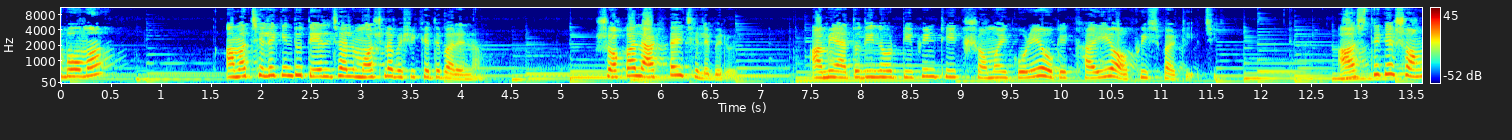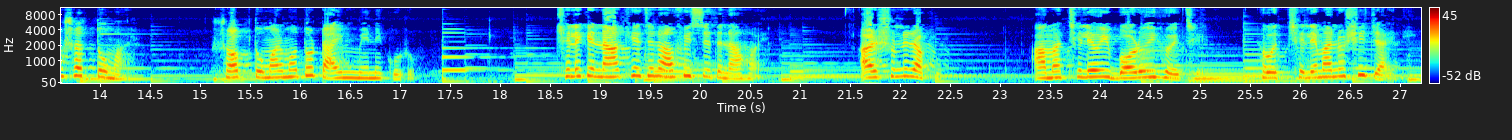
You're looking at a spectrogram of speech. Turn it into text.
বৌমা, আমার ছেলে কিন্তু তেল, ঝাল, মশলা বেশি খেতে পারে না। সকাল আটটায় ছেলে বেরোয়। আমি এতদিন ওর টিফিন ঠিক সময় করে ওকে খাইয়ে অফিস পাঠিয়েছি। আজ থেকে সংসার তোমার। সব তোমার মতো টাইম মেনে করো। ছেলেকে না খেয়ে যেন অফিস যেতে না হয়। আর শুনে রাখো, আমার ছেলে ওই বড়ই হয়েছে। ওর ছেলে মানুষই যায়নি।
